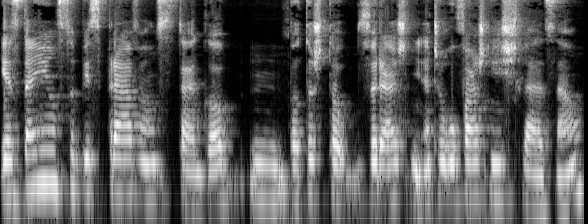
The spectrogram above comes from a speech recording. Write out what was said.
Ja zdaję sobie sprawę z tego, mm, bo też to wyraźnie, znaczy uważnie śledzę,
